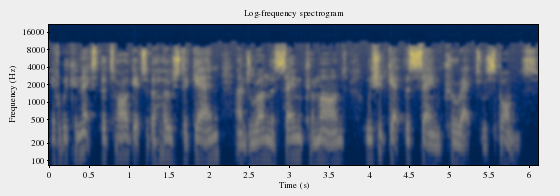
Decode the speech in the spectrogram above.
If we connect the target to the host again and run the same command, we should get the same correct response.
